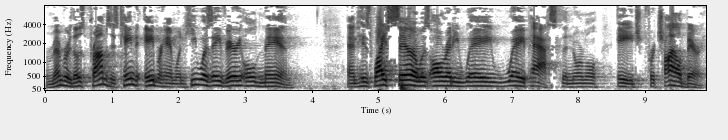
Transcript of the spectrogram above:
Remember, those promises came to Abraham when he was a very old man. And his wife Sarah was already way, way past the normal age for childbearing.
